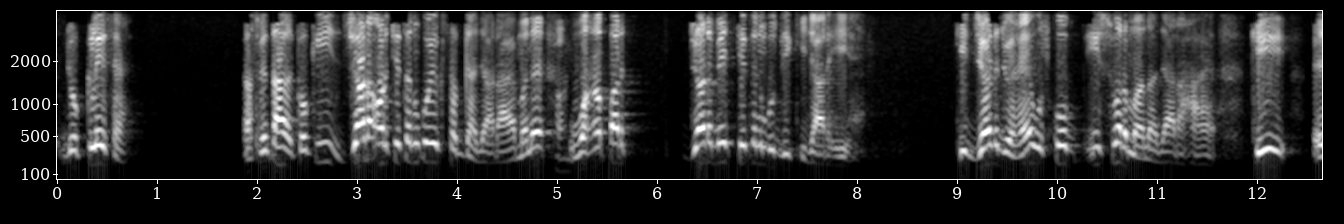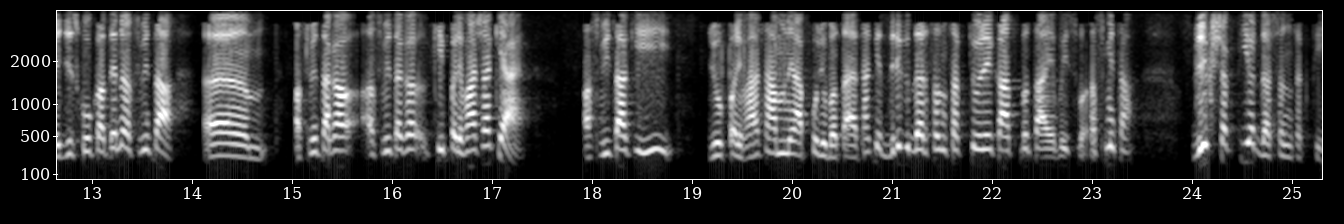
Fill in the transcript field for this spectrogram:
जो क्लेश है अस्मिता क्योंकि जड़ और चेतन को एक समझा जा रहा है। मैंने हाँ। वहाँ पर जड़ में चेतन बुद्धि की जा रही है कि जड़ जो है उसको ईश्वर माना जा रहा है कि जिसको कहते हैं ना अस्मिता अस्मिता का अस्मिता का की परिभाषा क्या है? अस्मिता की जो परिभाषा हमने आपको जो बताया था कि दृग दर्शन शक्ति और एक आत्मता है अस्मिता। दृग शक्ति और दर्शन शक्ति।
